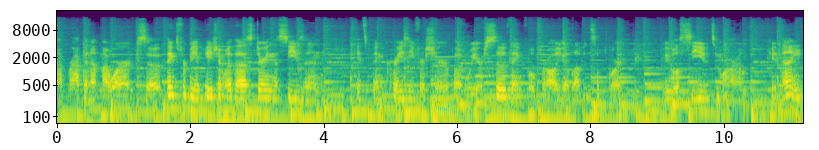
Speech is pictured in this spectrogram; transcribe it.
I'm wrapping up my work, so thanks for being patient with us during the season. It's been crazy for sure, but we are so thankful for all your love and support. We will see you tomorrow. Good night.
